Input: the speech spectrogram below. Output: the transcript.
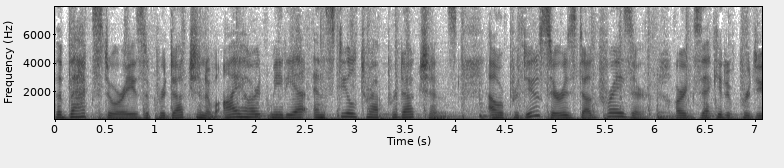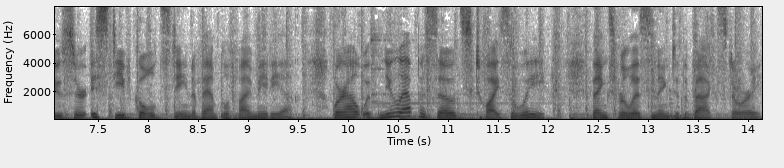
The Backstory is a production of iHeartMedia and Steel Trap Productions. Our producer is Doug Fraser. Our executive producer is Steve Goldstein of Amplify Media. We're out with new episodes twice a week. Thanks for listening to The Backstory,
